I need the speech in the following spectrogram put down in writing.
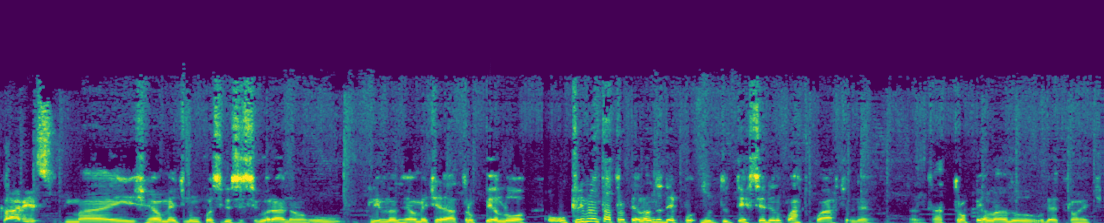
Claríssimo. Mas realmente não conseguiu se segurar segurar, não. O Cleveland realmente atropelou. O Cleveland tá atropelando depois do terceiro e no quarto quarto, né? Tá atropelando o Detroit.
